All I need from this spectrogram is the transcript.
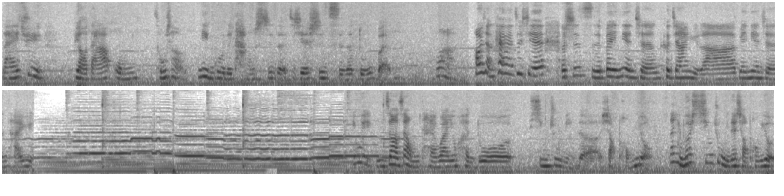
来去表达我们从小念过的唐诗的这些诗词的读本。哇！好想看看这些诗词被念成客家语啦，被念成台语。知道，在我们台湾有很多新著名的小朋友，那有没有新著名的小朋友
